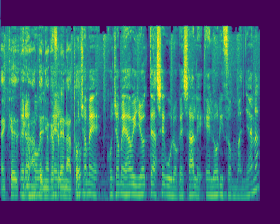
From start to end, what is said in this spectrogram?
Es que han tenido que frenar todo. Escúchame, escúchame, Javi, yo te aseguro que sale el Horizon mañana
